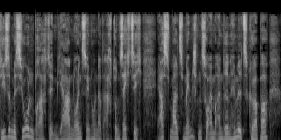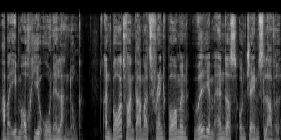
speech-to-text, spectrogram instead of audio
Diese Mission brachte im Jahr 1968 erstmals Menschen zu einem anderen Himmelskörper, aber eben auch hier ohne Landung. An Bord waren damals Frank Borman, William Anders und James Lovell.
